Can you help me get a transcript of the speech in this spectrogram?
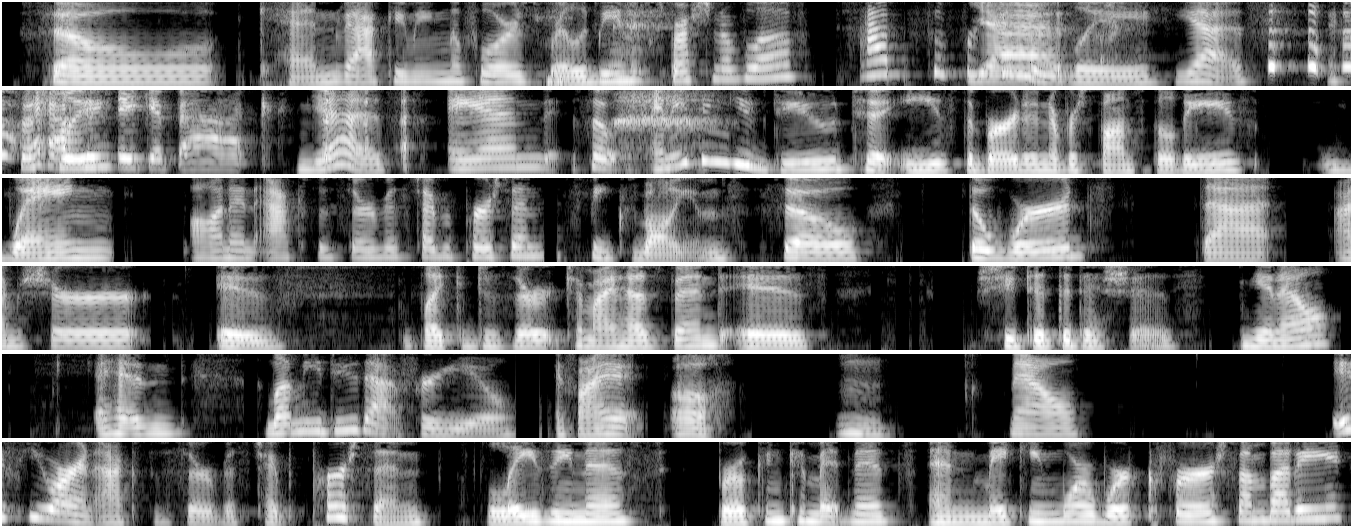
so can vacuuming the floors really be an expression of love Absolutely. Yes. yes. Especially take it back. yes. And so anything you do to ease the burden of responsibilities, weighing on an acts of service type of person speaks volumes. So the words that I'm sure is like dessert to my husband is she did the dishes, you know? And let me do that for you. If I oh mm. now if you are an acts of service type of person, laziness, broken commitments, and making more work for somebody,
